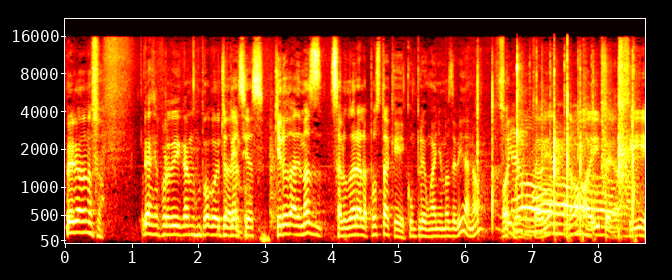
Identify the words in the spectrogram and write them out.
Pero no sé. Gracias por dedicarnos un poco de Muchas tu tiempo. gracias. Quiero además saludar a la posta que cumple un año más de vida, ¿no? Hoy. Bueno, todavía no, ahí, pero sí,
